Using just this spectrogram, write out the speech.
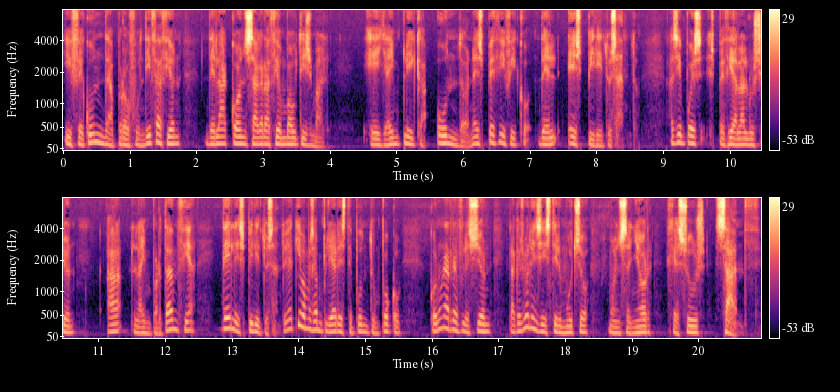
y fecunda profundización de la consagración bautismal. Ella implica un don específico del Espíritu Santo. Así pues, especial alusión a la importancia del Espíritu Santo. Y aquí vamos a ampliar este punto un poco con una reflexión en la que suele insistir mucho Monseñor Jesús Sanz.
